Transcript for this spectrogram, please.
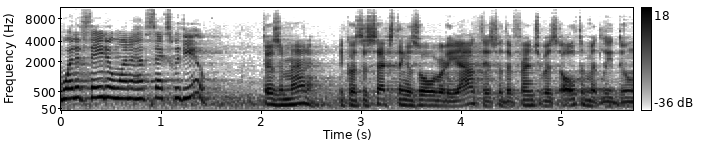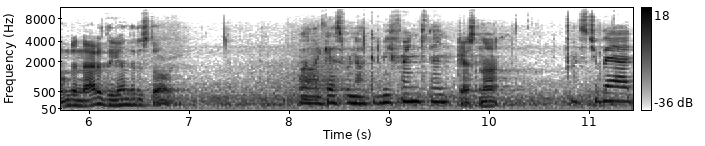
What if they don't want to have sex with you? Doesn't matter, because the sex thing is already out there, so the friendship is ultimately doomed, and that is the end of the story. Well, I guess we're not going to be friends then. Guess not. That's too bad.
